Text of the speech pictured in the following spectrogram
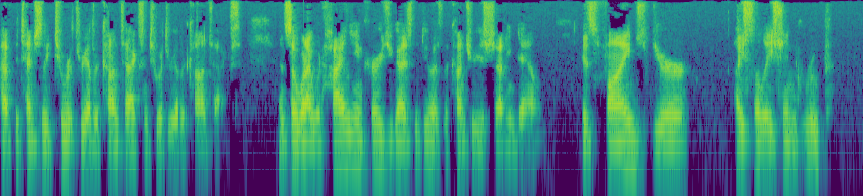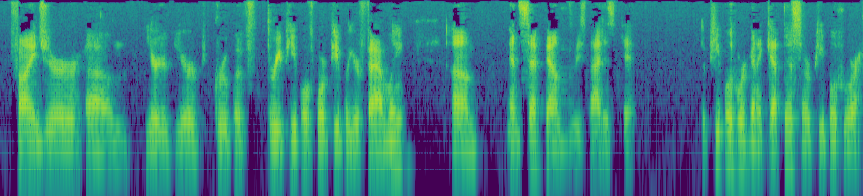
have potentially two or three other contacts and two or three other contacts. And so, what I would highly encourage you guys to do as the country is shutting down is find your isolation group, find your um, your your group of three people, four people, your family, um, and set boundaries. That is it. The people who are going to get this are people who are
